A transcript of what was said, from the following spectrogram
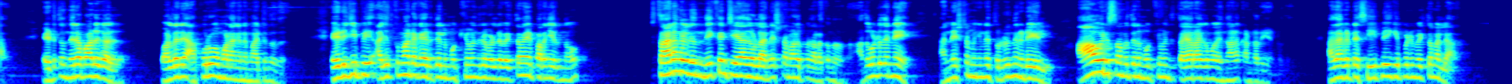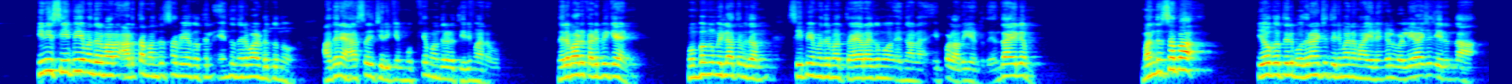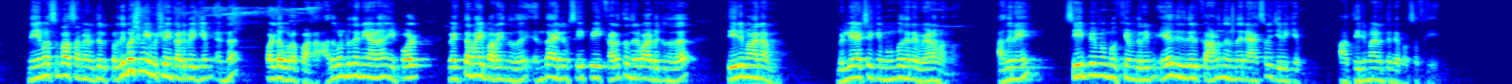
എടുത്ത നിലപാടുകൾ വളരെ അപൂർവമാണ് അങ്ങനെ മാറ്റുന്നത്. A D G P Ajith കുമാറിന്റെ കാര്യത്തിൽ മുഖ്യമന്ത്രി വളരെ വ്യക്തമായി പറഞ്ഞിരുന്നു സ്ഥാനങ്ങളിൽ നിന്ന് നീക്കം ചെയ്യാതെയുള്ള അന്വേഷണമാണ് ഇപ്പോൾ നടക്കുന്നതെന്ന്. അതുകൊണ്ട് തന്നെ അന്വേഷണം ഇങ്ങനെ തുടരുന്നതിനിടയിൽ ആ ഒരു ശ്രമത്തിന് മുഖ്യമന്ത്രി തയ്യാറാകുമോ എന്നാണ് കണ്ടറിയേണ്ടത്. അതാകട്ടെ സി പി ഐക്ക് ഇപ്പോഴും വ്യക്തമല്ല. ഇനി സി പി ഐ മന്ത്രിമാർ അടുത്ത മന്ത്രിസഭാ യോഗത്തിൽ എന്ത് നിലപാടെടുക്കുന്നു അതിനെ ആശ്രയിച്ചിരിക്കും മുഖ്യമന്ത്രിയുടെ തീരുമാനവും. നിലപാട് കടുപ്പിക്കാൻ മുമ്പെങ്ങുമില്ലാത്ത വിധം സി പി എം മന്ത്രിമാർ തയ്യാറാകുമോ എന്നാണ് ഇപ്പോൾ അറിയേണ്ടത്. എന്തായാലും മന്ത്രിസഭ യോഗത്തിൽ ബുധനാഴ്ച തീരുമാനമായില്ലെങ്കിൽ വെള്ളിയാഴ്ച ചേരുന്ന നിയമസഭാ സമ്മേളനത്തിൽ പ്രതിപക്ഷം ഈ വിഷയം കടുപ്പിക്കും എന്ന് വളരെ ഉറപ്പാണ്. അതുകൊണ്ട് തന്നെയാണ് ഇപ്പോൾ വ്യക്തമായി പറയുന്നത് എന്തായാലും സി പി കടുത്ത നിലപാടെടുക്കുന്നത് തീരുമാനം വെള്ളിയാഴ്ചയ്ക്ക് മുമ്പ് തന്നെ വേണമെന്ന്. അതിനെ സി പി എമ്മും മുഖ്യമന്ത്രിയും ഏത് രീതിയിൽ കാണുന്നു എന്നതിനെ ആശ്രയിച്ചിരിക്കും ആ തീരുമാനത്തിന്റെ പ്രസക്തി.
